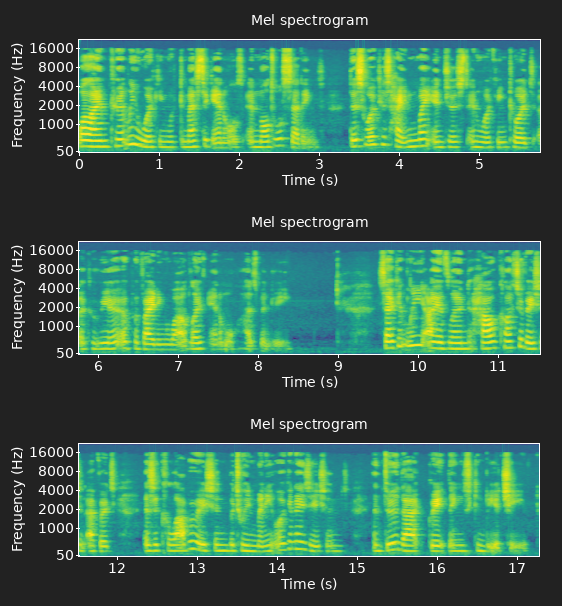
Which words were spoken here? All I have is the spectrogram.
While I am currently working with domestic animals in multiple settings, this work has heightened my interest in working towards a career of providing wildlife animal husbandry. Secondly, I have learned how conservation efforts is a collaboration between many organizations, and through that, great things can be achieved.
